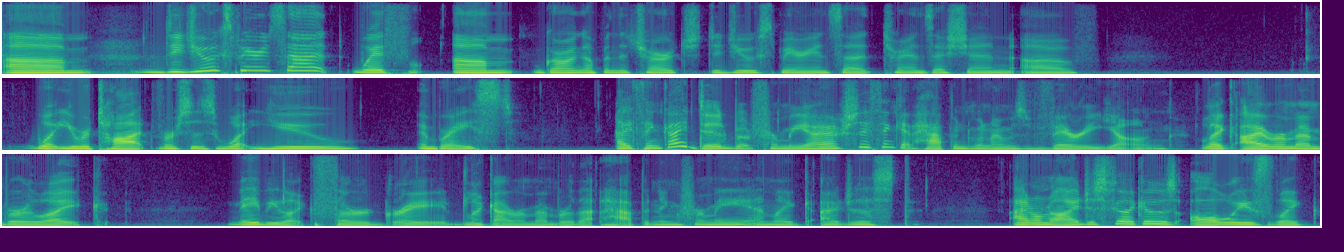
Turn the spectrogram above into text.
Um, did you experience that with um, growing up in the church? Did you experience a transition of what you were taught versus what you embraced? I think I did, but for me, I actually think it happened when I was very young. Like I remember like maybe like 3rd grade. Like I remember that happening for me and like I just I don't know, I just feel like it was always like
